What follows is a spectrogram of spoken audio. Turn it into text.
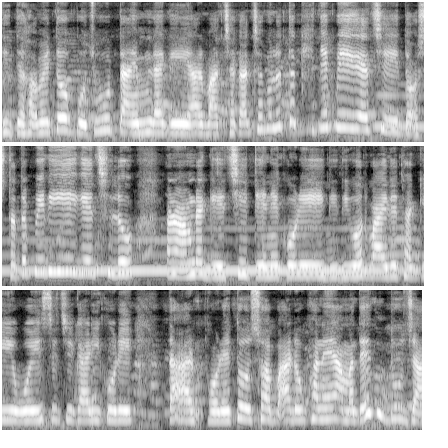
দিতে হবে। তো প্রচুর টাইম লাগে আর বাচ্চা কাচ্চাগুলো তো খিদে পেয়ে গেছে দশটা তো পেরিয়েই গেছিল। কারণ আমরা গেছি ট্রেনে করে, এই দিদি ওর বাইরে থাকে, ও এসেছে গাড়ি করে। তারপরে তো সব, আর ওখানে আমাদের দু যা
